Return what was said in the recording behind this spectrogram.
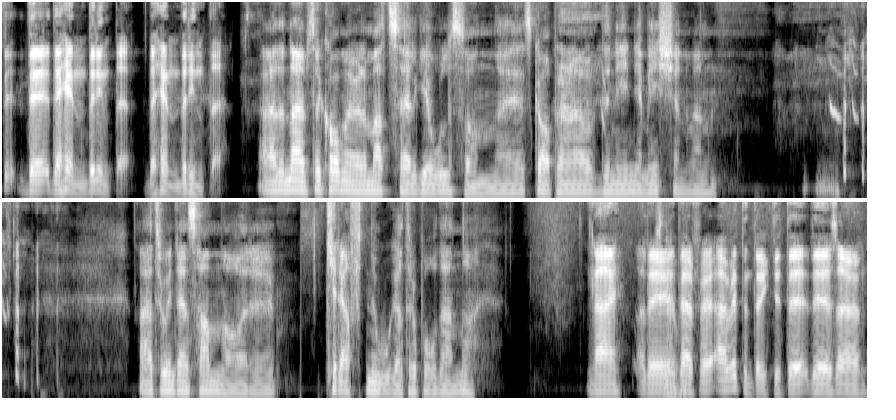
det, det, det händer inte. Det händer inte. Ja, det närmsta kommer väl Mats Helge Olsson, eh, skaparen av The Ninja Mission, men... Mm. Ja, jag tror inte ens han har eh, kraft nog att rå på denna. Nej, det är därför, jag vet inte riktigt. Det, det är så här,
